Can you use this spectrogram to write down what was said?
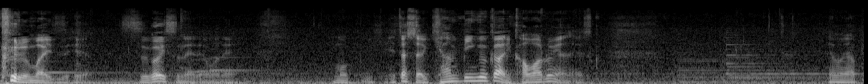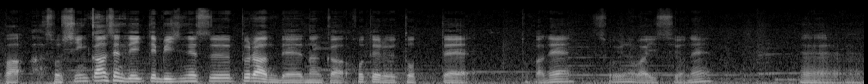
車いずれすごいっすねでもね。もう下手したらキャンピングカーに変わるんやないですか。でもやっぱそう新幹線で行ってビジネスプランでなんかホテル取ってとかねそういうのがいいっすよね。えー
